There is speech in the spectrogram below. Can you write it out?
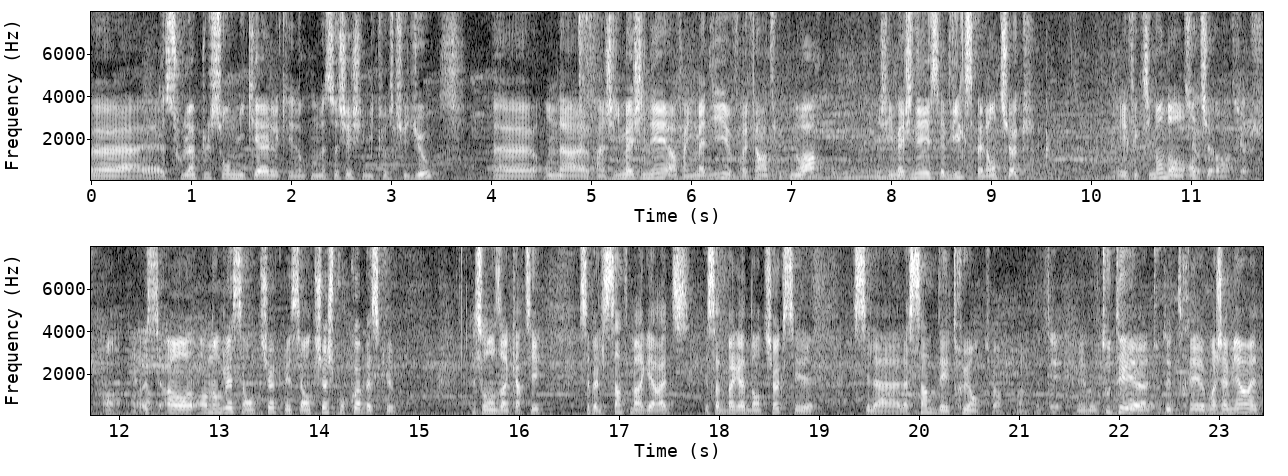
euh, sous l'impulsion de Michael, qui est donc mon associé chez Miklo Studio, euh, on a, enfin, j'ai imaginé, enfin il m'a dit, il faudrait faire un truc noir, et j'ai imaginé cette ville qui s'appelle Antioche. Et effectivement, dans Antioche, en, c'est- en- en anglais c'est Antioche, mais c'est Antioche pourquoi? Parce que ils sont dans un quartier qui s'appelle Sainte Margaret, et Sainte Margaret d'Antioche, c'est c'est la, la sainte des truands, tu vois. voilà. Mais bon, tout est, euh, tout est très. Moi j'aime bien mettre.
